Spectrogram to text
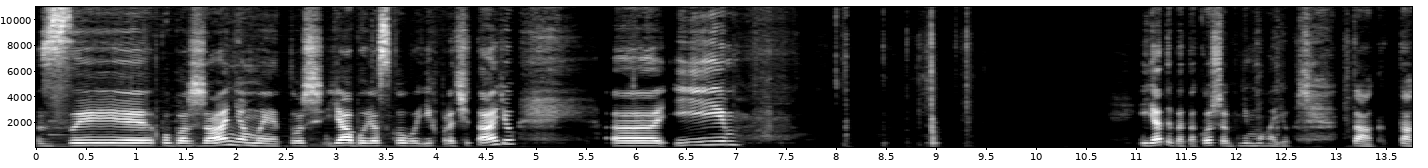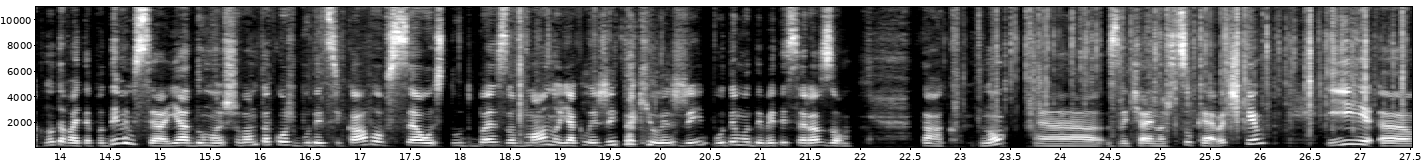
з побажаннями. Тож я обов'язково їх прочитаю. Е, і І я тебе також обнімаю. Так, так, ну давайте подивимося. Я думаю, що вам також буде цікаво. Все ось тут без обману, як лежить, так і лежить. Будемо дивитися разом. Так, ну, е, звичайно ж, цукерочки. І е,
